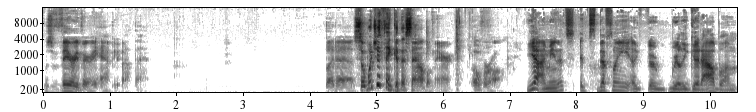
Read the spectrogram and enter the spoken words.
was very, very happy about that. But uh, so, what'd you think of this album, Eric? Overall, Yeah, I mean it's it's definitely a, a really good album.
